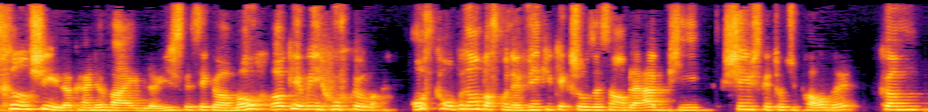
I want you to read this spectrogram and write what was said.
tranché, là, kind of vibe, là. Juste que c'est comme, oh, OK, oui, on se comprend parce qu'on a vécu quelque chose de semblable, puis je sais ce que toi tu parles de. Comme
